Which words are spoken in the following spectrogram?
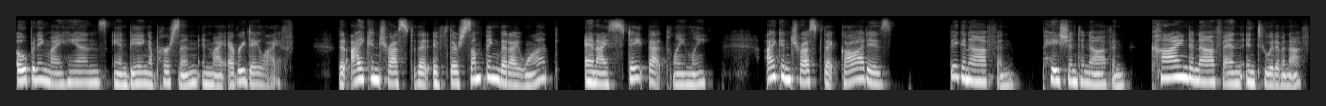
opening my hands and being a person in my everyday life, that I can trust that if there's something that I want and I state that plainly, I can trust that God is big enough and patient enough and kind enough and intuitive enough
